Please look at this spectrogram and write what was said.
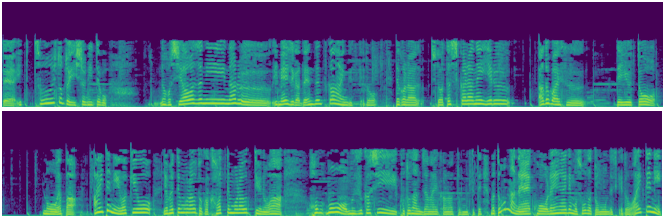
て、その人と一緒にいても、なんか幸せになるイメージが全然つかないんですけど、だから、ちょっと私からね、言えるアドバイスで言うと、もうやっぱ、相手に浮気をやめてもらうとか変わってもらうっていうのは、ほもう難しいことなんじゃないかなと思ってて、まあ、どんなね、こう恋愛でもそうだと思うんですけど、相手に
